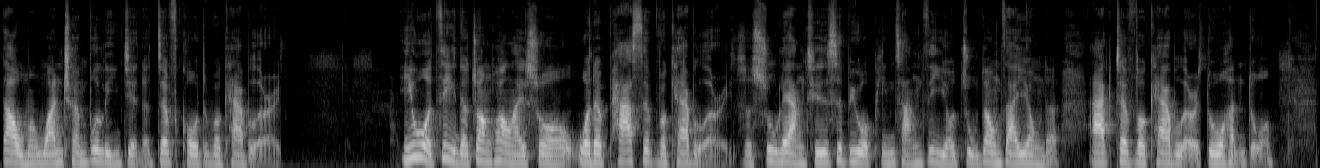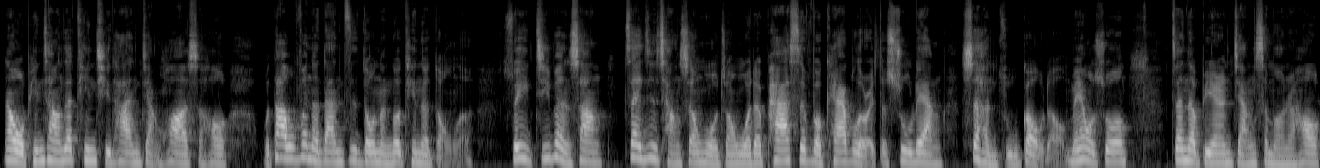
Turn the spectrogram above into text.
到我们完全不理解的 difficult vocabulary。以我自己的状况来说，我的 passive vocabulary 的数量其实是比我平常自己有主动在用的 active vocabulary 多很多。那我平常在听其他人讲话的时候，我大部分的单字都能够听得懂了。所以基本上在日常生活中，我的 passive vocabulary 的数量是很足够的，没有说真的别人讲什么，然后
